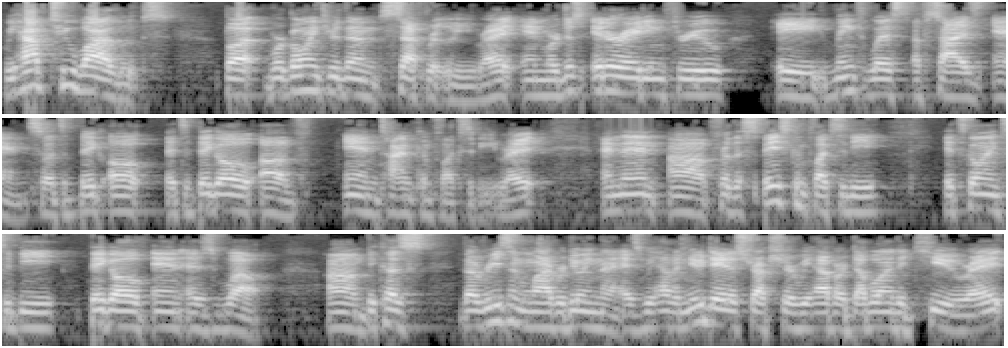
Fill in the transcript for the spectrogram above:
We have two while loops, but we're going through them separately, right? And we're just iterating through a linked list of size n. So it's a big O it's a big O of n time complexity, right? And then uh, for the space complexity, it's going to be big O n as well, um, because the reason why we're doing that is we have a new data structure, we have our double-ended queue, right?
